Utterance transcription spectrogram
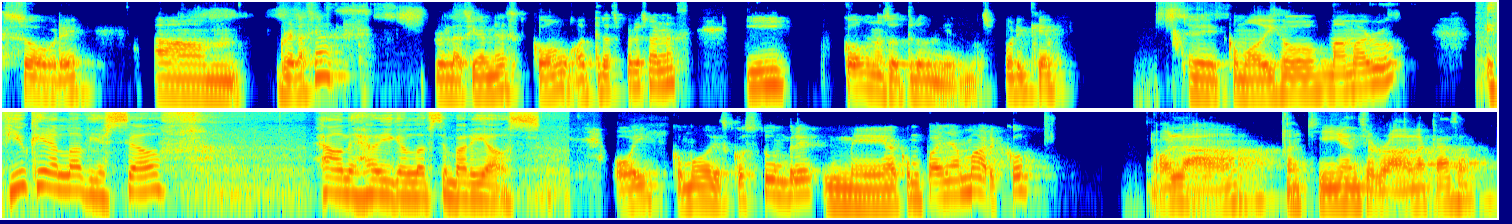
sobre relaciones, relaciones con otras personas y con nosotros mismos, porque eh, como dijo Mama Ru, If you can't love yourself, how in the hell are you gonna love somebody else? Hoy, como es costumbre, me acompaña Marco. Hola, aquí encerrado en la casa.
